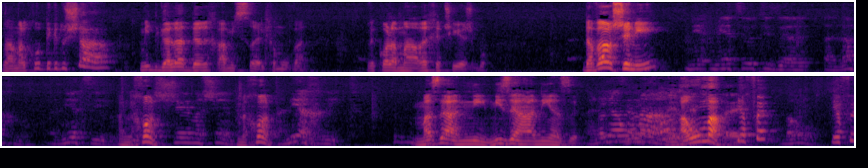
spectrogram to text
והמלכות דקדושה מתגלה דרך עם ישראל כמובן, וכל המערכת שיש בו. דבר שני, מי מי יציל אותי זה אנחנו, אני אציל. נכון. בשם השם. נכון, אני אחריט. מה זה אני? מי זה האני הזה? אני האומה. האומה, יפה, ברור. יפה.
